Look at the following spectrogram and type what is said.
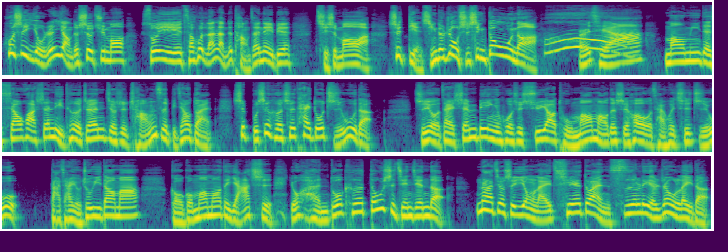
或是有人养的社区猫，所以才会懒懒的躺在那边。其实猫啊是典型的肉食性动物呢。而且啊，猫咪的消化生理特征就是肠子比较短，是不适合吃太多植物的。只有在生病或是需要吐猫毛的时候才会吃植物。大家有注意到吗？狗狗、猫猫的牙齿有很多颗都是尖尖的。那就是用来切断、撕裂肉类的。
